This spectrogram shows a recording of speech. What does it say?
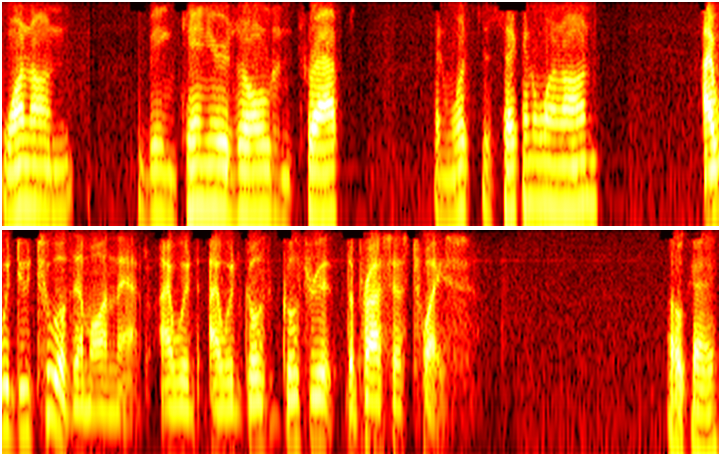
One on being 10 years old and trapped. And what's the second one on? I would do two of them on that. I would I would go go through it the process twice. Okay.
